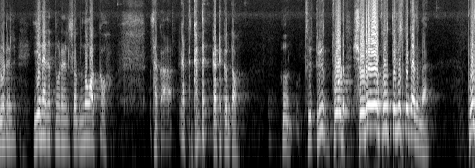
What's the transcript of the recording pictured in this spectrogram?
ನೋಡ್ರಿ ಅಲ್ಲಿ ಏನಾಗತ್ತೆ ನೋಡ್ರಿ ಅಲ್ಲಿ ಸ್ವಲ್ಪ ನೋವು ಅಕ್ಕೋ ಸಾಕ ಕಟ್ ಕಟ್ಟಕ್ಕೆ ಕಟ್ಟಕ್ಕಂತಾವ ಹ್ಞೂ ತಿರುಗಿ ಪೋಡ್ ಶೋಲ್ಡ್ರ್ ಪೂರ ತಿರುಗಿಸ್ಬೇಕು ಅದನ್ನು. ಪೂರ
